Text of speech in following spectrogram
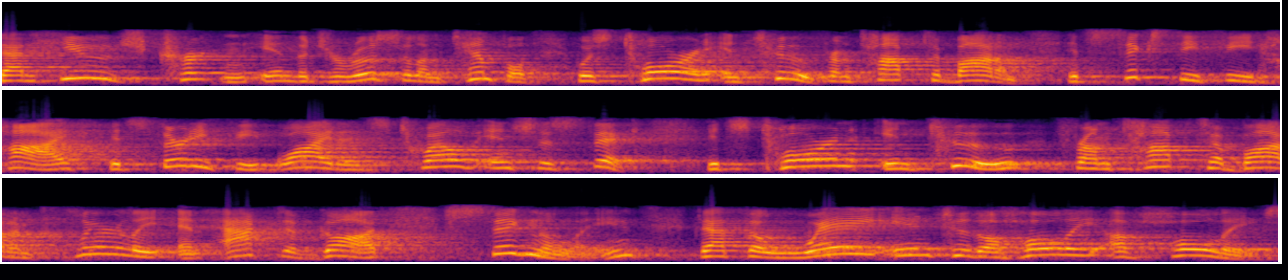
that huge curtain in the Jerusalem temple was torn in two from top to bottom. It's 60 feet high, it's 30 feet wide, and it's 12 inches thick. It's torn in two from top to bottom, clearly an act of God, signaling that the way into the Holy of Holies,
